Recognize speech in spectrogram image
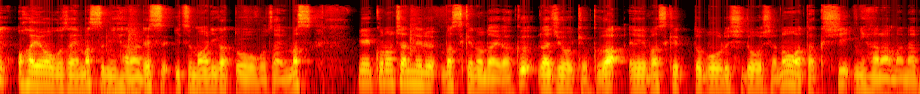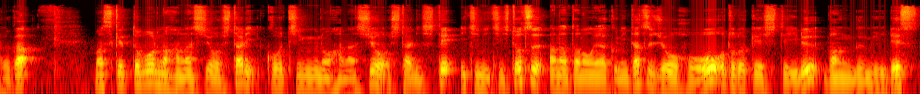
い、おはようございます。三原です。いつもありがとうございます。えーこのチャンネル、バスケの大学ラジオ局は、えーバスケットボール指導者の私、三原学が、バスケットボールの話をしたり、コーチングの話をしたりして、一日一つあなたのお役に立つ情報をお届けしている番組です。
